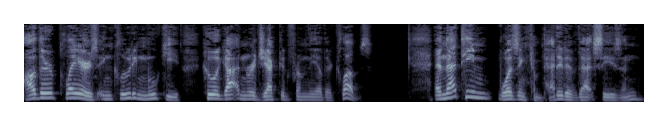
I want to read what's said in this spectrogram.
other players including Mookie who had gotten rejected from the other clubs and that team wasn't competitive that season.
